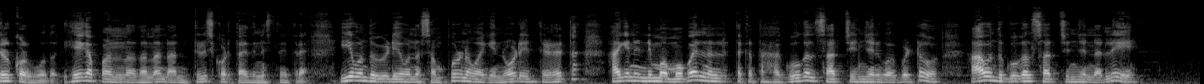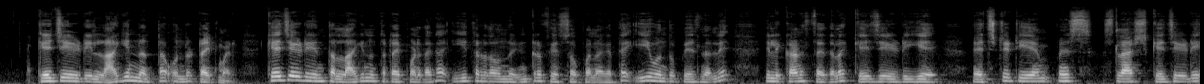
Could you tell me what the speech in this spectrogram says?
ತಿಳ್ಕೊಳ್ಬೋದು. ಹೇಗಪ್ಪ ಅನ್ನೋದನ್ನು ನಾನು ತಿಳಿಸ್ಕೊಡ್ತಾ ಇದ್ದೀನಿ ಸ್ನೇಹಿತರೆ. ಈ ಒಂದು ವಿಡಿಯೋವನ್ನು ಸಂಪೂರ್ಣವಾಗಿ ನೋಡಿ ಅಂತ ಹೇಳ್ತಾ ಹಾಗೆಯೇ ನಿಮ್ಮ ಮೊಬೈಲ್ನಲ್ಲಿರ್ತಕ್ಕಂತಹ ಗೂಗಲ್ ಸರ್ಚ್ ಇಂಜಿನ್ಗೆ ಹೋಗ್ಬಿಟ್ಟು ಆ ಒಂದು Google search ಇಂಜಿನ್ನಲ್ಲಿ K J I D login ಅಂತ ಒಂದು ಟೈಪ್ ಮಾಡಿ. ಕೆ ಜೆ ಐ ಡಿ ಅಂತ ಲಾಗಿನ್ ಅಂತ ಟೈಪ್ ಮಾಡಿದಾಗ ಈ ಥರದ ಒಂದು ಇಂಟರ್ಫೇಸ್ ಓಪನ್ ಆಗುತ್ತೆ. ಈ ಒಂದು ಪೇಜ್ನಲ್ಲಿ ಇಲ್ಲಿ ಕಾಣಿಸ್ತಾ ಇದೆಯಲ್ಲ ಕೆ ಜೆ ಇ ಡಿಗೆ H T T M S slash K J E D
